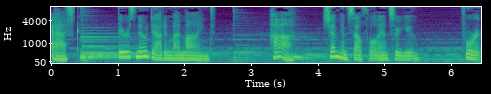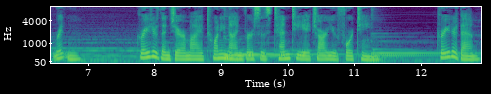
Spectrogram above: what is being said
Ask. There is no doubt in my mind. Ha! Shem himself will answer you. For it written. Greater than Jeremiah 29 verses 10 thru 14. Greater than.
